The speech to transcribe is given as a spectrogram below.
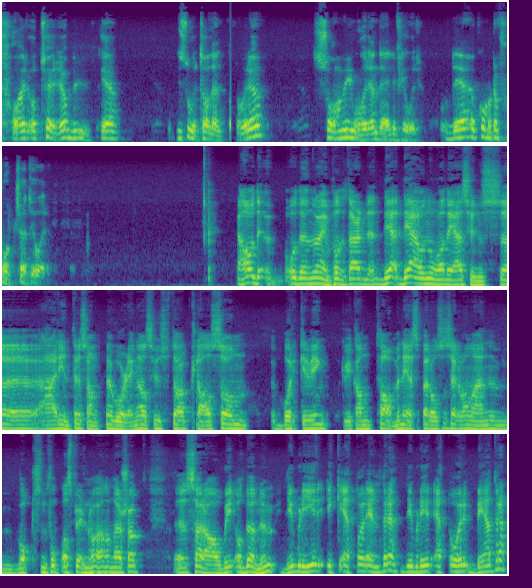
for å tørre å bruke de store talentene våre, som vi gjorde en del i fjor. Og Det kommer til å fortsette i år. Ja, og det, og det, det, det, er jo noe av det jeg syns uh, er interessant med Vålerenga. Altså, hvis du tar Claesson, Borchgrevink, vi kan ta med Nesberg også, selv om han er en voksen fotballspiller nå, han har sagt. Uh, Sarawi og Dønnum de blir ikke ett år eldre, de blir ett år bedre.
